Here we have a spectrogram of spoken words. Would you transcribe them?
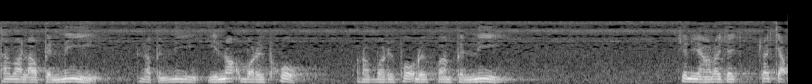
ท่านว่าเราเป็นหนี้เราเป็นหนี้อินเนาะบริโภค เราบริโภคโดยความเป็นหนี้เช่นอย่างเราจะเราจับ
